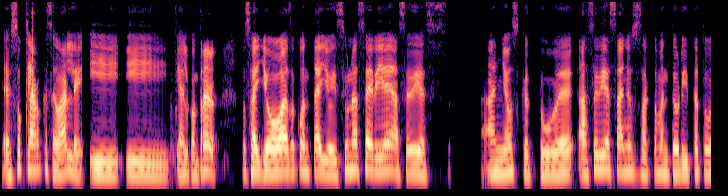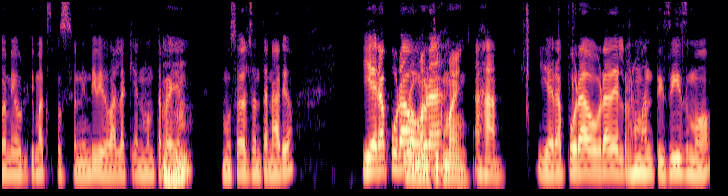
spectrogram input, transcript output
Eso claro que se vale. Y, y, al contrario, o sea, yo, haz de cuenta, yo hice una serie hace 10 años que tuve, hace 10 años exactamente ahorita tuve mi última exposición individual aquí en Monterrey, en el Museo del Centenario. Y era pura Romantic obra. Mind. Ajá. Y era pura obra del romanticismo,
